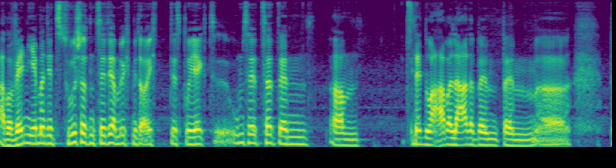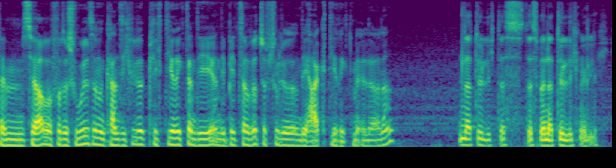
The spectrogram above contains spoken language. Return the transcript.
Aber wenn jemand jetzt zuschaut und sagt, er möchte mit euch das Projekt äh, umsetzen, dann ähm, jetzt nicht nur Aberlader beim, beim, äh, beim Server von der Schule, sondern kann sich wirklich direkt an die, an die Bezauer Wirtschaftsschule oder an die Hack direkt melden, oder? Natürlich, das, das wäre natürlich möglich.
